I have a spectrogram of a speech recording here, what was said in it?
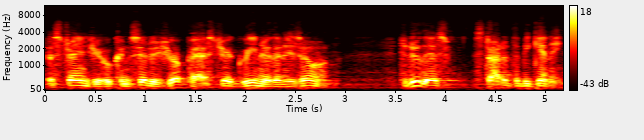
a stranger who considers your pasture greener than his own. To do this, start at the beginning.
